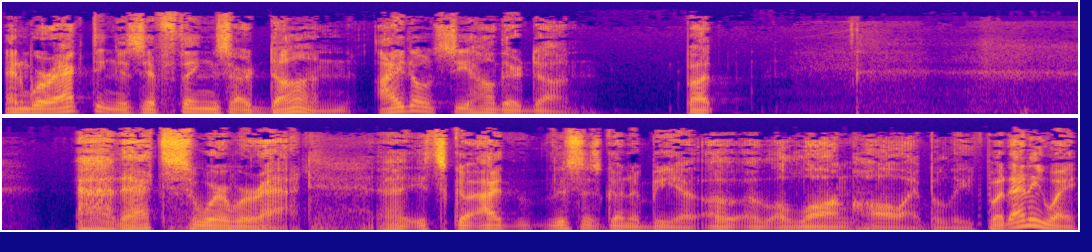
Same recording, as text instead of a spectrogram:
and we're acting as if things are done. I don't see how they're done. But uh, that's where we're at. Uh, it's go- I, this is going to be a, a, a, long haul, I believe. But anyway,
